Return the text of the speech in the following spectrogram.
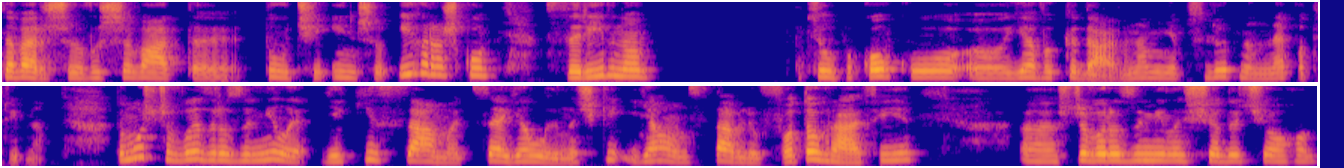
завершую вишивати ту чи іншу іграшку, все рівно цю упаковку е, я викидаю. Вона мені абсолютно не потрібна. Тому що ви зрозуміли, які саме це ялиночки, я вам ставлю фотографії, е, щоб ви розуміли, що до чого.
